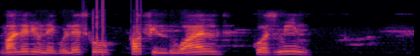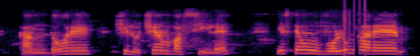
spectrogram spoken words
Valeriu Negulescu, Cotfield Wild, Cosmin Candore și Lucian Vasile. Este un volum care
